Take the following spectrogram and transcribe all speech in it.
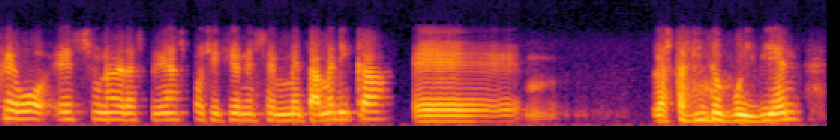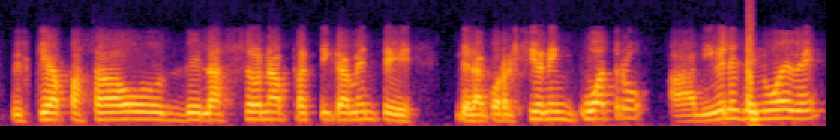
Geo es una de las primeras posiciones en Metamérica. Eh, lo está haciendo muy bien. Es que ha pasado de la zona prácticamente de la corrección en cuatro a niveles de nueve.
